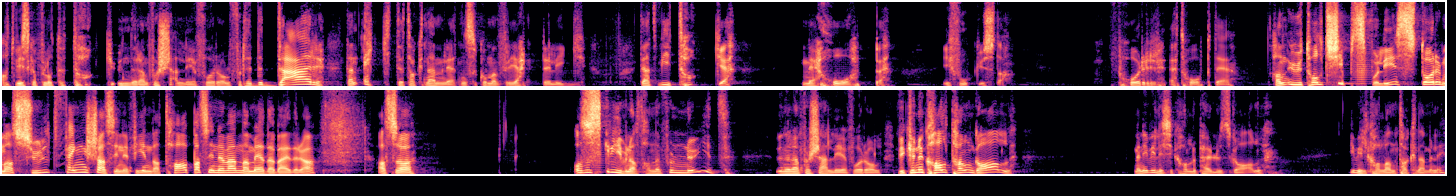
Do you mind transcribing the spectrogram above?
At vi skal få lov til å takke under de forskjellige forhold. For det er der den ekte takknemligheten som kommer fra hjertet, ligger. Det at vi takker med håpet i fokus. da. For et håp det er. Han utholdt skipsforlis, storma sult, fengsla sine fiender, tapa sine venner og medarbeidere. Altså, og så skriver han at han er fornøyd under de forskjellige forhold. Vi kunne kalt han gal, men jeg vil ikke kalle Paulus gal. Jeg vil kalle han takknemlig.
